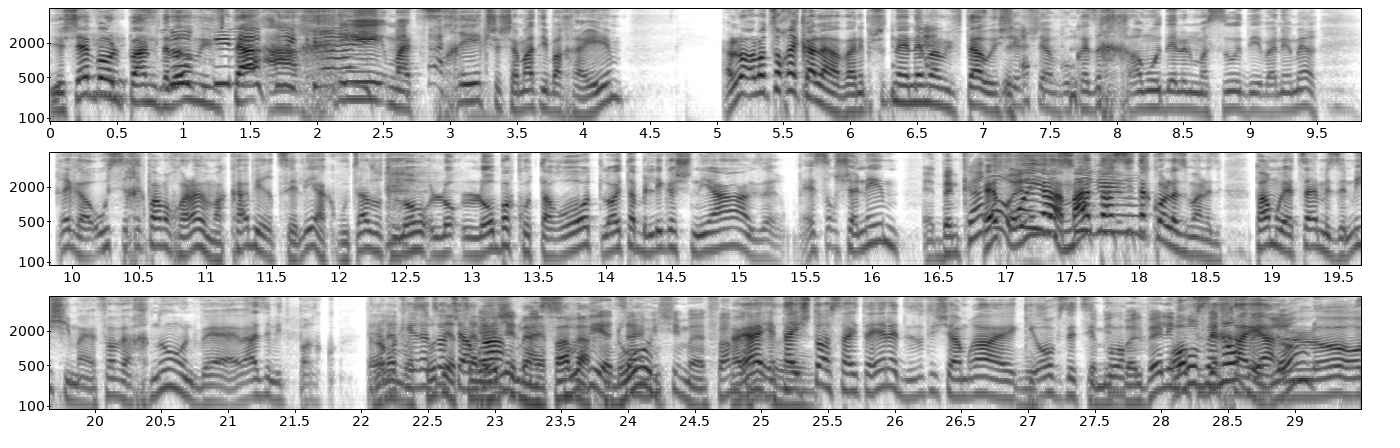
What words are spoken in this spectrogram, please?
יושב באולפן, מדבר במבטא. הכי מצחיק ששמעתי בחיים. אני לא, לא צוחק עליו, אני פשוט נהנה מהמבטא, הוא יושב שם והוא כזה חמוד אלן מסודי, ואני אומר, רגע, הוא שיחק פעם אחרונה במכבי הרצליה, הקבוצה הזאת לא, לא, לא בכותרות, לא הייתה בליגה שנייה, זה עשר שנים. בן כמה איפה הוא? הוא אלן היה? מה אתה הוא? עשית כל הזמן הזה? פעם הוא יצא עם איזה מישהי מהיפה והחנון, ואז הם התפרקו. אתה לא מכיר את זאת יצא שאמרה? מהיפה מסודי יצא עם והחנון? מישהי מהיפה היה, מאוד. הייתה אשתו עשתה את הילד, זאתי שאמרה, כי עוף זה ציפור. מתבלבל עם ראובן עובד. לא? לא,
